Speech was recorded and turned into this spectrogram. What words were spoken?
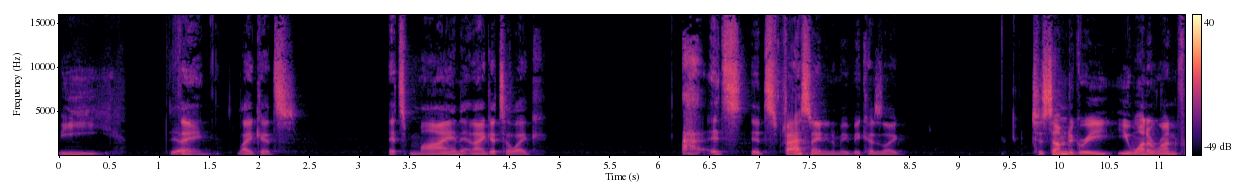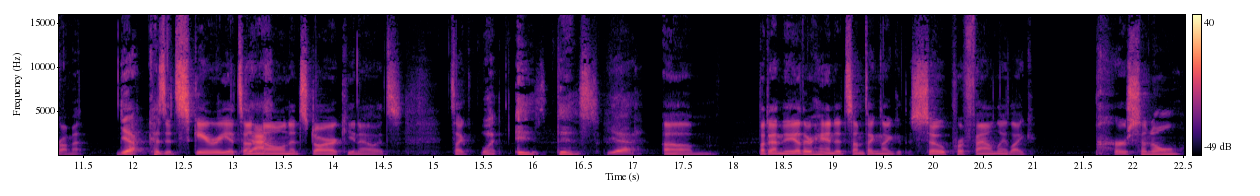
me Yeah. thing. Like it's it's mine and I get to like it's it's fascinating to me because like to some degree you want to run from it yeah, because it's scary, it's Yeah. unknown, it's dark, you know, it's it's like what is this? yeah, Um, but on the other hand, it's something like so profoundly like personal.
